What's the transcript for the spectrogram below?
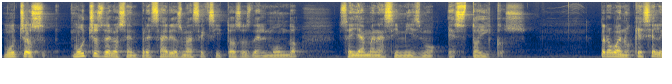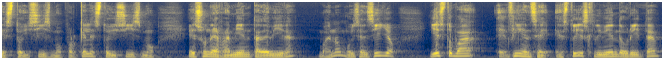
Muchos, muchos de los empresarios más exitosos del mundo se llaman a sí mismos estoicos. Pero bueno, ¿qué es el estoicismo? ¿Por qué el estoicismo es una herramienta de vida? Bueno, muy sencillo. Y esto va, eh, fíjense, estoy escribiendo ahorita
